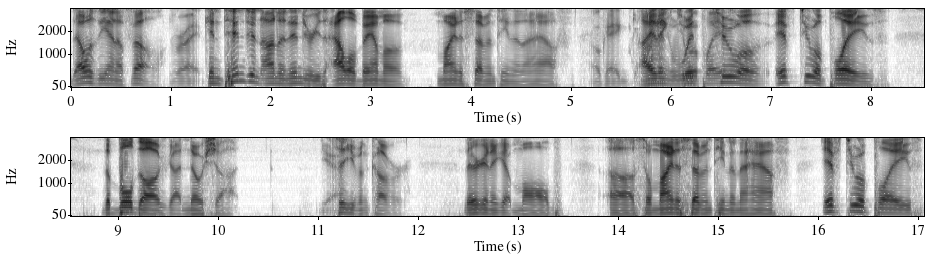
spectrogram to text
That was the NFL. Right. Contingent on an injury is Alabama minus 17 and a half. Okay. I think Tua with plays? Tua, if Tua plays, the Bulldogs got no shot. yeah. to even cover. They're going to get mauled. Uh, so minus 17 and a half if Tua plays,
